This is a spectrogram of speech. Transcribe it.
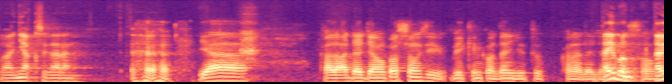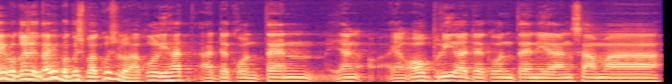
Banyak sekarang. ya kalau ada jam kosong sih bikin konten YouTube kalau ada jam Tapi kosong. tapi bagus tapi bagus-bagus loh. Aku lihat ada konten yang yang Obri, ada konten yang sama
